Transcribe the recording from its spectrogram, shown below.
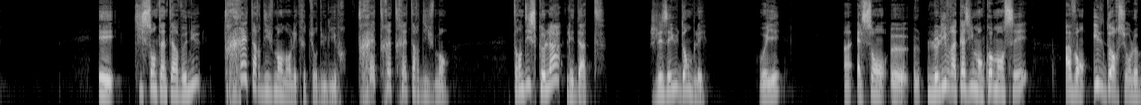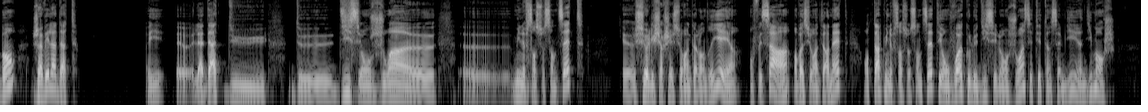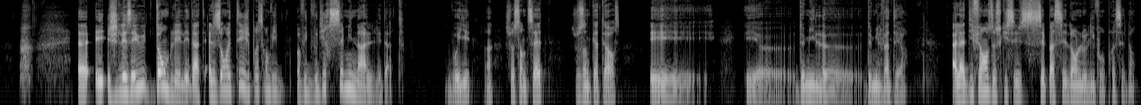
Et qui sont intervenus très tardivement dans l'écriture du livre. Très, très, très tardivement. Tandis que là, les dates, je les ai eues d'emblée. Vous voyez? Hein, Elles sont. euh, le livre a quasiment commencé. Avant, il dort sur le banc, j'avais la date. Vous voyez? Euh, La date du, de 10 et 11 juin euh, euh, 1967. Euh, je suis allé chercher sur un calendrier, hein. on fait ça, hein. on va sur Internet, on tape 1967 et on voit que le 10 et le 11 juin, c'était un samedi et un dimanche. Euh, et je les ai eues d'emblée, les dates. Elles ont été, j'ai presque envie, envie de vous dire, séminales, les dates. Vous voyez, hein, 67, 74 et, et euh, 2000, euh, 2021. À la différence de ce qui s'est- passé dans le livre précédent.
